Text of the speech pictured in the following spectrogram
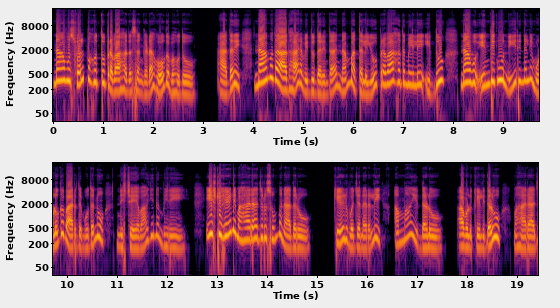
ನಾವು ಸ್ವಲ್ಪ ಹೊತ್ತು ಪ್ರವಾಹದ ಸಂಗಡ ಹೋಗಬಹುದು. ಆದರೆ ನಾಮದ ಆಧಾರವಿದ್ದುದರಿಂದ ನಮ್ಮ ತಲೆಯು ಪ್ರವಾಹದ ಮೇಲೆ ಇದ್ದು ನಾವು ಎಂದಿಗೂ ನೀರಿನಲ್ಲಿ ಮುಳುಗಬಾರದೆಂಬುದನ್ನು ನಿಶ್ಚಯವಾಗಿ ನಂಬಿರಿ. ಇಷ್ಟು ಹೇಳಿ ಮಹಾರಾಜರು ಸುಮ್ಮನಾದರು. ಕೇಳುವ ಜನರಲ್ಲಿ ಅಮ್ಮ ಇದ್ದಳು. ಅವಳು ಕೇಳಿದಳು, ಮಹಾರಾಜ,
